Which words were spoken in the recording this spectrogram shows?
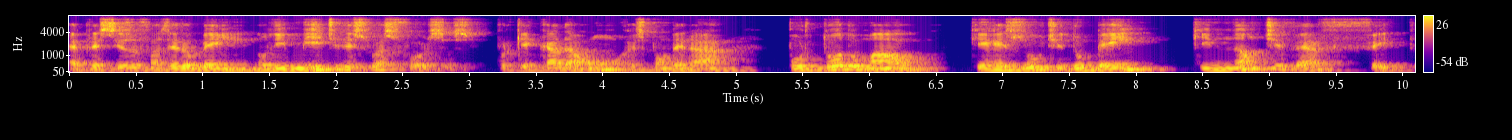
É preciso fazer o bem no limite de suas forças, porque cada um responderá por todo o mal que resulte do bem que não tiver feito.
